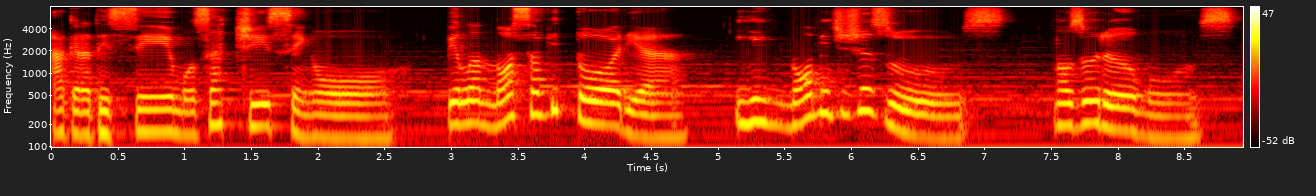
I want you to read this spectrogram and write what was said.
Agradecemos a Ti, Senhor, pela nossa vitória e em nome de Jesus nós oramos.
